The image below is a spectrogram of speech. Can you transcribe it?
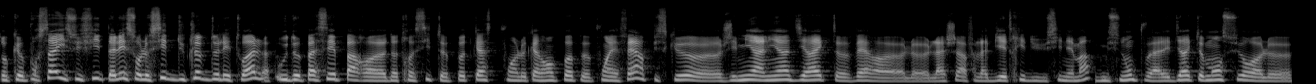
Donc euh, pour ça, il suffit d'aller sur le site du Club de l'Étoile ou de passer par euh, notre site podcast.lecadranpop.fr puisque euh, j'ai mis un lien direct vers l'achat, enfin la billetterie du cinéma. Mais sinon, vous pouvez aller directement sur le,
